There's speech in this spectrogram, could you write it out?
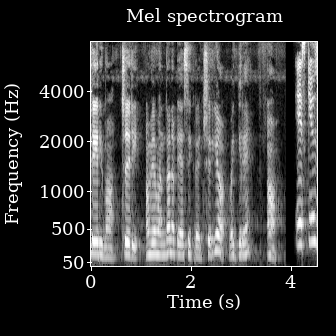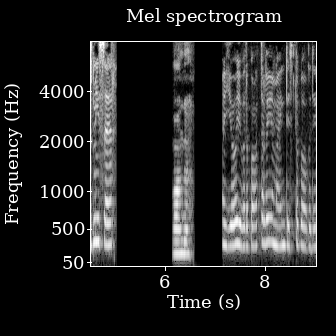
சரிம்மா சரி. அவன் வந்தா நான் பேசிக்கிறேன். சரியா? வைக்கிறேன். ஆ. எஸ்கியூஸ் மீ சார் வாங்க. ஐயோ இவரை பார்த்தாலே என் மைண்ட் டிஸ்டர்ப் ஆகுது.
